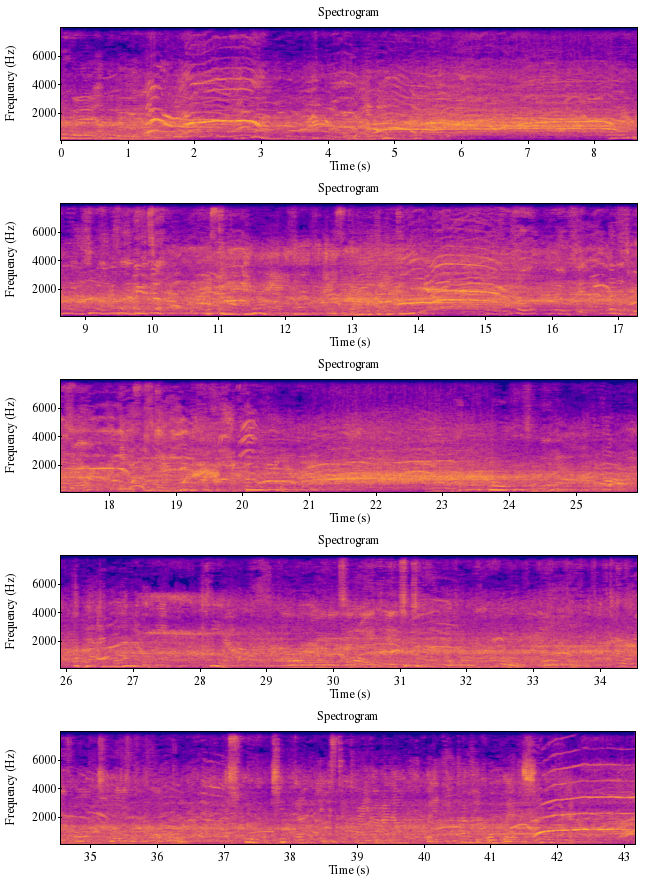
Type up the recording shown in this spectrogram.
막 곡 하기 전에 قبل أن نغني أغنية أخيرة 어, 우리 제가 ATV 칭찬 마지막으로 하나 하고 여러분들 틀어주면서 같이 도와주셔서 감사하고 أشكركم جدا لاستمتاعي معنا ولإتحافكم ولتشجيعكم لنا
